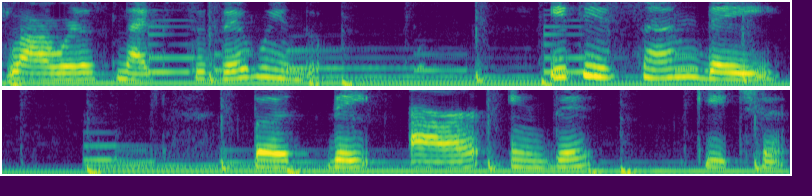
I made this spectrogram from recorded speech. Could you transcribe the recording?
flowers next to the window. It is Sunday, but they are in the kitchen.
